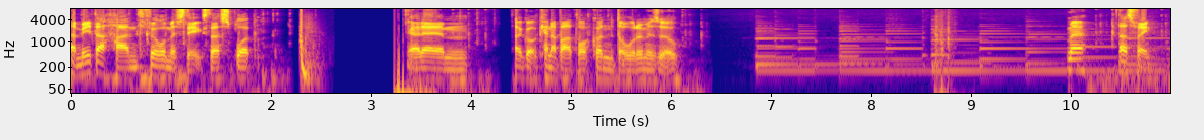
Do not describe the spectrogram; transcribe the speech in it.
I made a handful of mistakes this split. And um, I got kind of bad luck on the doll room as well. Meh, that's fine.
